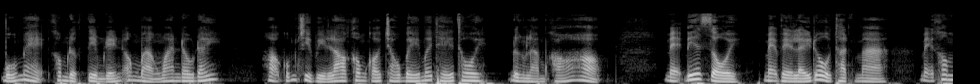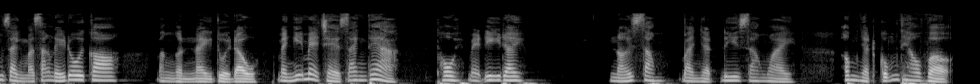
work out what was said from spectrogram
Bố mẹ không được tìm đến ông bà ngoan đâu đấy. Họ cũng chỉ vì lo không có cháu bé mới thế thôi, Đừng làm khó họ. Mẹ biết rồi, Mẹ về lấy đồ thật mà. Mẹ không dành mà sang đấy đôi co. Bằng ngần này tuổi đầu, Mẹ nghĩ mẹ trẻ xanh thế à? Thôi, mẹ đi đây. Nói xong, bà Nhật đi ra ngoài. Ông Nhật cũng theo vợ,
